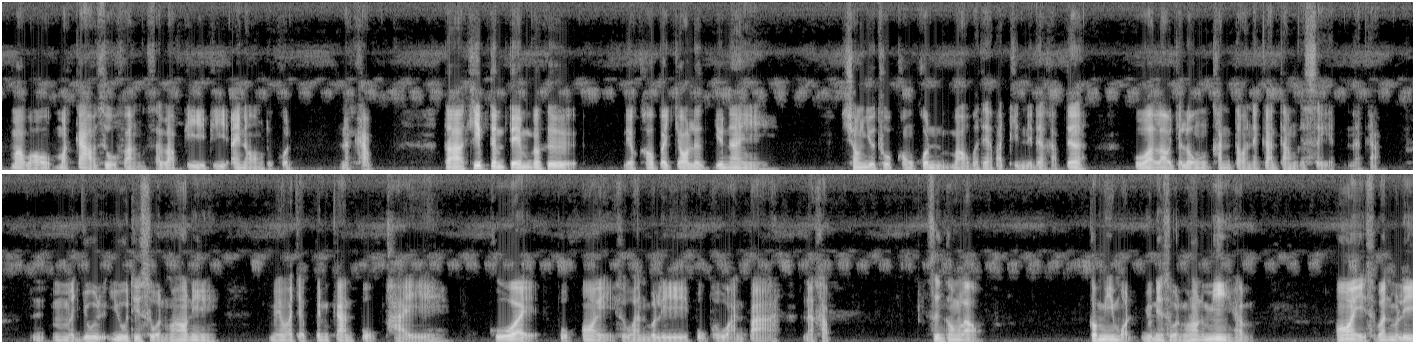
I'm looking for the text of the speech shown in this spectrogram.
ๆ มาเว้า มากล่าวสู่ฟังสำหรับพี่พี่ไอ้น้องทุกคนนะครับแตาคลิปเต็มๆ ก็คือ เดี๋ยวเข้าไปจอลึกอยู่ในช่อง YouTube ของคนเบาประเทศพัดถิ่นนี่เด้อครับเด้อเพราะว่าเราจะลงขั้นตอนในการทำเกษตรนะครับอืมอยู่อยู่ที่สวนของเรานี่ ไม่ว่าจะเป็นการปลูกไผ่กล้วย ปลูกอ้อย สุพรรณบุรี ปลูกผักหวานป่านะครับ ซึ่งของเราก็มีหมดอยู่ในสวนของเรามีครับ อ้อย สุพรรณบุรี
